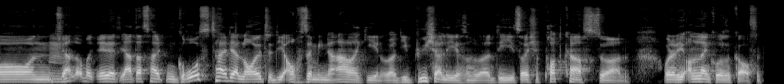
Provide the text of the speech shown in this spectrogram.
und mhm. wir haben darüber geredet, ja, dass halt ein Großteil der Leute, die auf Seminare gehen oder die Bücher lesen oder die solche Podcasts hören oder die Online-Kurse kaufen,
